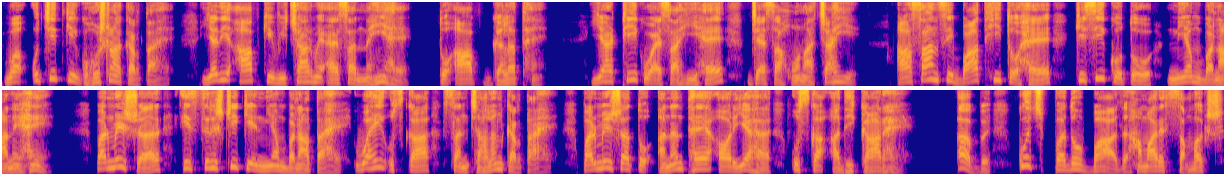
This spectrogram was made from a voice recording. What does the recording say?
वह उचित की घोषणा करता है। यदि आपके विचार में ऐसा नहीं है तो आप गलत हैं। यह ठीक वैसा ही है जैसा होना चाहिए। आसान सी बात ही तो है, किसी को तो नियम बनाने हैं। परमेश्वर इस सृष्टि के नियम बनाता है, वही उसका संचालन करता है। परमेश्वर तो अनंत है और यह उसका अधिकार है। अब कुछ पदों बाद हमारे समक्ष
